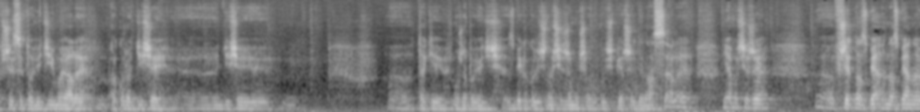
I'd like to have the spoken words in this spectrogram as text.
wszyscy to widzimy, ale akurat dzisiaj, e, dzisiaj taki, można powiedzieć, zbieg okoliczności, że musiał być w pierwszej dynastce, ale ja myślę, że e, wszedł na, zmia- na zmianę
